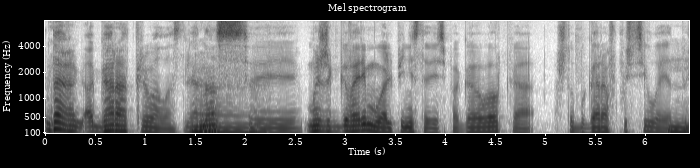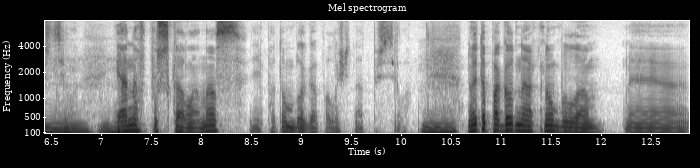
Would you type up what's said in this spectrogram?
да, гора открывалась для нас. А. э, Мы же говорим, у альпинистов есть поговорка, чтобы гора впустила и отпустила. И она впускала нас, и потом благополучно отпустила. Но это погодное окно было э,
